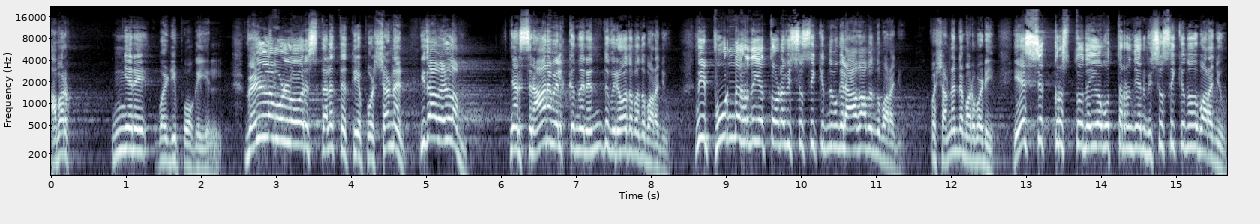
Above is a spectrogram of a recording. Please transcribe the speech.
അവർ ഇങ്ങനെ വഴി പോകയിൽ. വെള്ളമുള്ള ഒരു സ്ഥലത്തെത്തിയപ്പോൾ ഷണ്ണൻ ഇതാ വെള്ളം. ഞാൻ സ്നാനമേൽക്കുന്നതിന് എന്ത് വിരോധമെന്ന് പറഞ്ഞു. നീ പൂർണ ഹൃദയത്തോടെ വിശ്വസിക്കുന്നുവെങ്കിൽ ആകാമെന്ന് പറഞ്ഞു. അപ്പോൾ ഷണ്ണന്റെ മറുപടി യേശുക്രിസ്തു ദൈവപുത്രൻ ഞാൻ വിശ്വസിക്കുന്നു എന്ന് പറഞ്ഞു.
